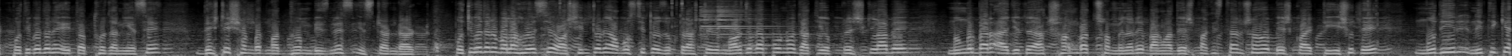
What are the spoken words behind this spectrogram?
এক প্রতিবেদনে এই তথ্য জানিয়েছে, দেশটির সংবাদ মাধ্যম বিজনেস স্ট্যান্ডার্ড প্রতিবেদনে বলা হয়েছে, ওয়াশিংটনে অবস্থিত যুক্তরাষ্ট্রের মর্যাদাপূর্ণ জাতীয় প্রেস ক্লাবে মঙ্গলবার আয়োজিত এক সংবাদ সম্মেলনে বাংলাদেশ, পাকিস্তান সহ বেশ কয়েকটি ইস্যুতে মোদীর নীতিকে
